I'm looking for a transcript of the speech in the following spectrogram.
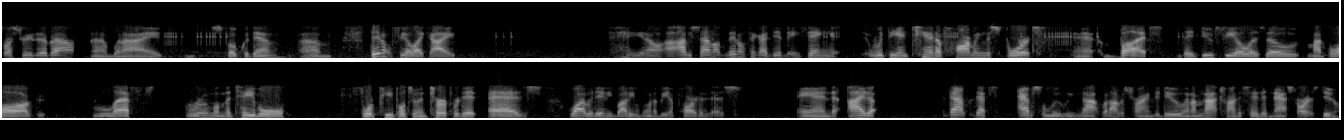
frustrated about uh, when I spoke with them. Um, they don't feel like I you know, obviously I don't, they don't think I did anything with the intent of harming the sport, uh, but they do feel as though my blog left room on the table for people to interpret it as why would anybody want to be a part of this? And I that that's absolutely not what I was trying to do, and I'm not trying to say that NASCAR is doomed.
